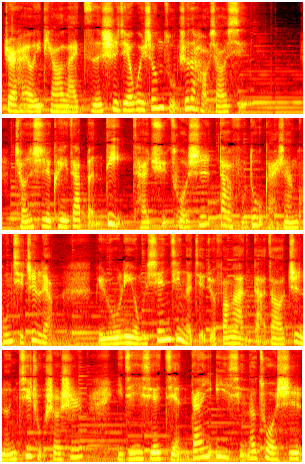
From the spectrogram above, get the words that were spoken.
这儿还有一条来自世界卫生组织的好消息。城市可以在本地采取措施，大幅度改善空气质量，比如利用先进的解决方案打造智能基础设施，以及一些简单易行的措施，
